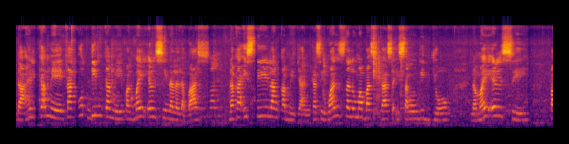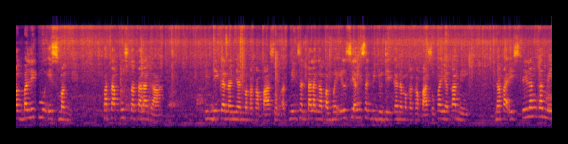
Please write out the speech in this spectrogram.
Dahil kami, takot din kami pag may LC na lalabas. Naka-stay lang kami dyan. Kasi once na lumabas ka sa isang video na may LC, pagbalik mo is mag patapos na talaga, hindi ka na niyan makakapasok. At minsan talaga, pag may LC ang isang video, di ka na makakapasok. Kaya kami, naka-stay lang kami,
